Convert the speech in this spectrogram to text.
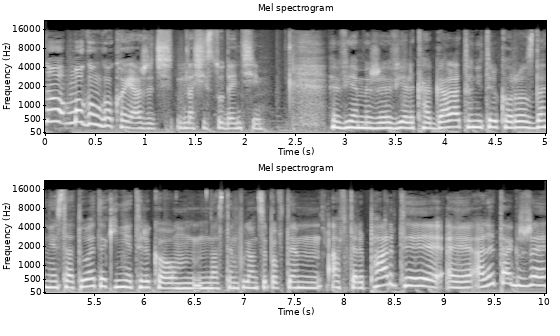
no, mogą go kojarzyć nasi studenci. Wiemy, że Wielka Gala to nie tylko rozdanie statuetek i nie tylko następujący potem after party, e, ale także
